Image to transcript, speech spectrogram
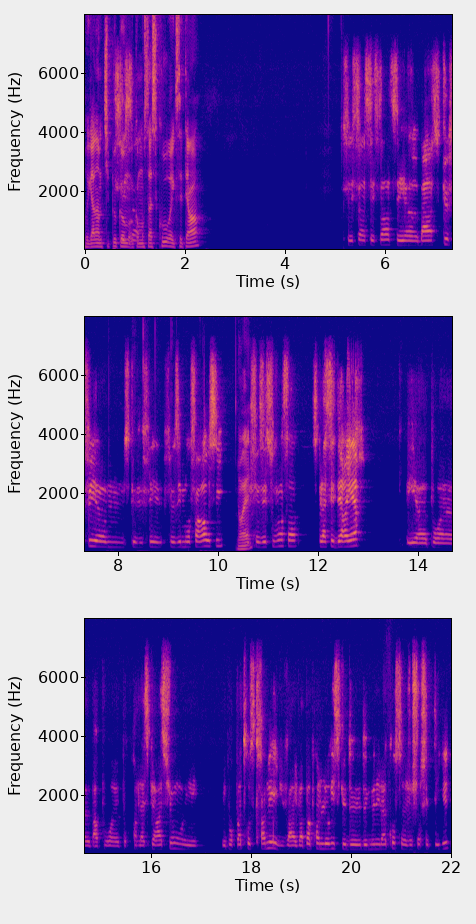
Regarde un petit peu C'est comment, ça. comment ça se court, etc. C'est ça, c'est ça. C'est euh, bah, ce que fait, euh, ce que fait, faisait Mofara aussi. Ouais. Il faisait souvent ça, se placer derrière et euh, pour, bah, pour, pour prendre l'aspiration et, et pour pas trop se cramer. Il va, il va pas prendre le risque de, de mener la course, Joshua Cheptegei.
